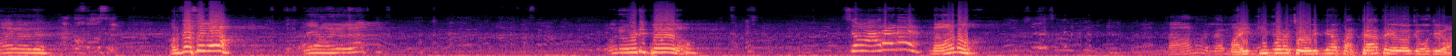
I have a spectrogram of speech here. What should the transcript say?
ആരാ അത്? അർബാസേ വാ. ആ, ആരാ? അവൻ ഓടിപ്പോയോ? സോ ആരാണ്? നാണോ? നാണമല്ല മൈക്കിൽ കൂടെ ചോദിക്കാൻ പറ്റാത്ത ഏതോ ചോദ്യമാ.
